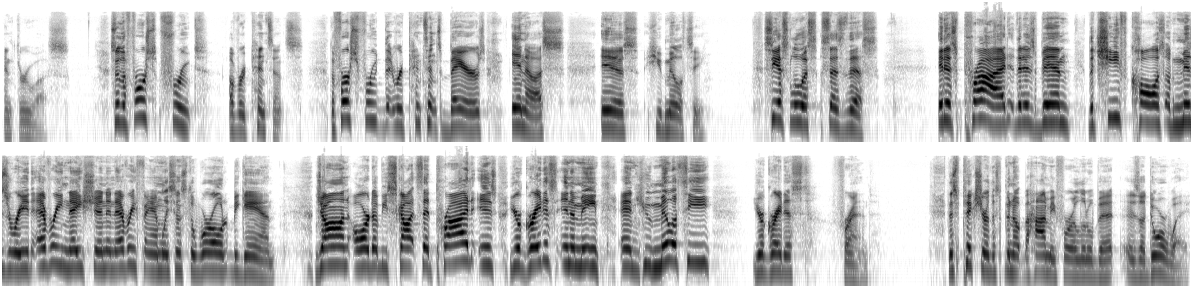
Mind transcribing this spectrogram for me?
and through us. So, the first fruit of repentance, the first fruit that repentance bears in us is humility. C.S. Lewis says this It is pride that has been the chief cause of misery in every nation and every family since the world began. John R.W. Stott said, Pride is your greatest enemy, and humility your greatest friend. This picture that's been up behind me for a little bit is a doorway.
